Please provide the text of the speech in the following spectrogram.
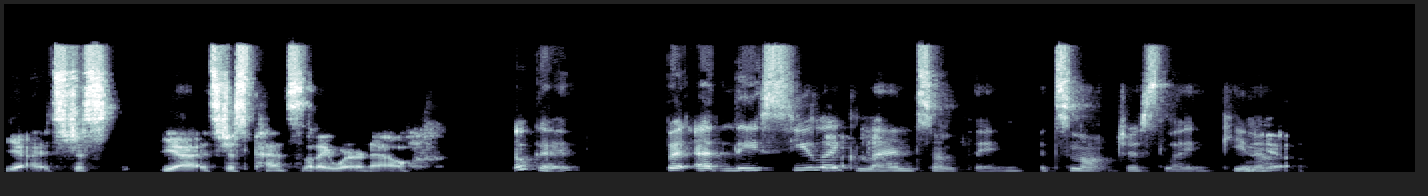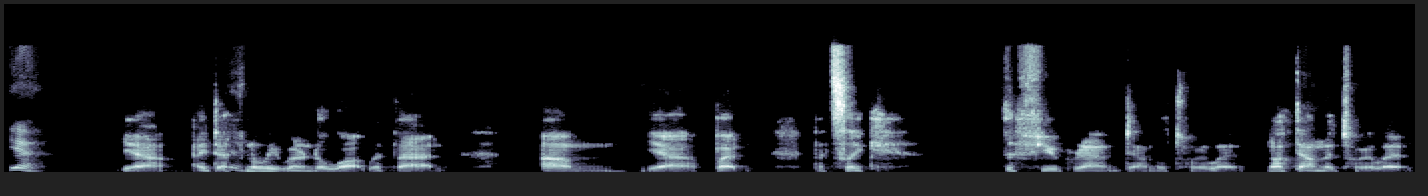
yeah, it's just yeah, it's just pants that I wear now. okay. But at least you Yeah. like land something. It's not just like, you know? Yeah. Yeah. Yeah. I Yeah. definitely learned a lot with that. Um, yeah, but that's like a few grand down the toilet. Not down the toilet.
